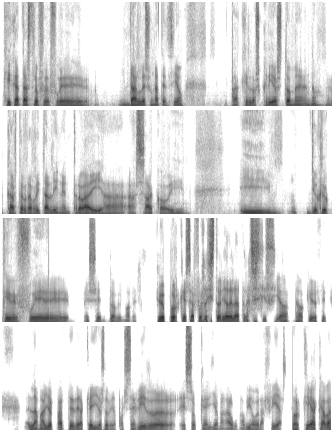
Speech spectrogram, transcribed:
Qué catástrofe fue darles una atención para que los críos tomen, ¿no? El cárter de Ritalin entró ahí a, saco y, y yo creo que fue ese doble modelo. Porque esa fue la historia de la transición, ¿no? Quiero decir, la mayor parte de aquellos debía por seguir eh, eso que llaman algunas biografías, porque acaban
